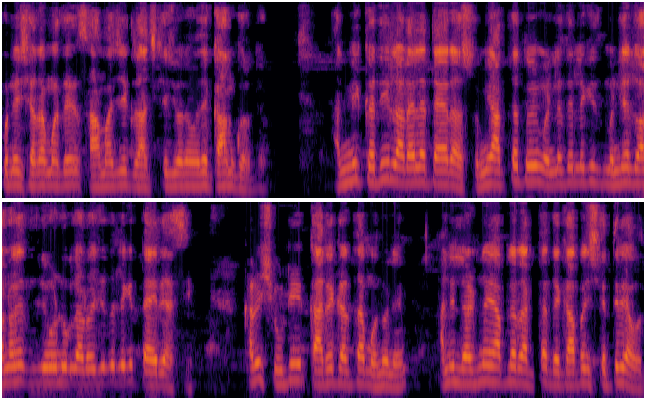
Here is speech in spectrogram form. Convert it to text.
पुणे शहरामध्ये सामाजिक राजकीय जीवनामध्ये काम करतो आणि मी कधी लढायला तयार असतो? मी आता तुम्ही म्हटलं तर लगेच म्हणजे लढवण्यात निवडणूक लढवायची तर लगेच तयारी असते. कारण शेवटी कार्यकर्ता म्हणून आहे आणि लढणं हे आपल्या रक्तात आहे का आपण क्षेत्रीय आहोत?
